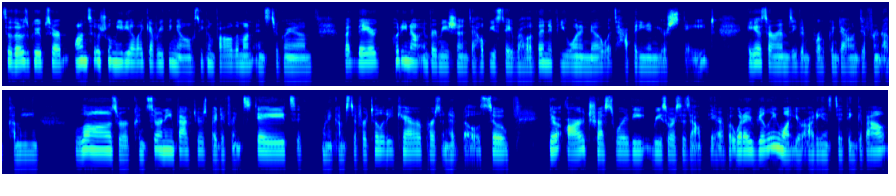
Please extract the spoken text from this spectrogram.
So those groups are on social media like everything else. You can follow them on Instagram, but they are putting out information to help you stay relevant if you want to know what's happening in your state. ASRM's even broken down different upcoming laws or concerning factors by different states if when it comes to fertility care or personhood bills. So there are trustworthy resources out there. But what I really want your audience to think about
